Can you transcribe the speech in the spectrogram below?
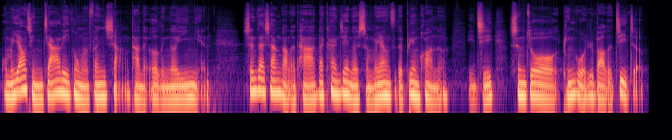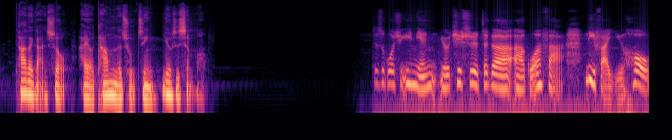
我们邀请佳丽跟我们分享他的二零二一年。身在香港的他，他看见了什么样子的变化呢？以及身做苹果日报的记者，他的感受，还有他们的处境又是什么？就是过去一年，尤其是这个啊国安法立法以后，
